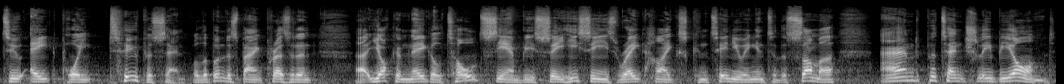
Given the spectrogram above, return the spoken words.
to 8.2%. Well, the Bundesbank president uh, Joachim Nagel told CNBC he sees rate hikes continuing into the summer and potentially beyond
